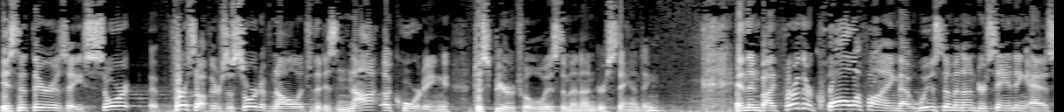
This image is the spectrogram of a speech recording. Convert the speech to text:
is that there is a sort, first off, there's a sort of knowledge that is not according to spiritual wisdom and understanding. And then by further qualifying that wisdom and understanding as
